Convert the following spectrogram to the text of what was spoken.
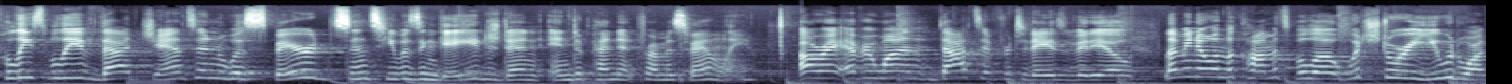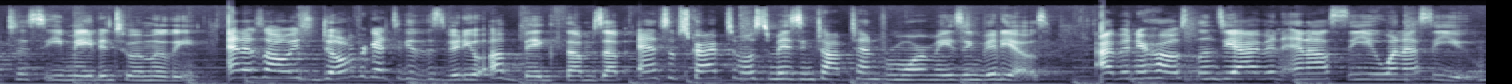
Police believe that Jansen was spared since he was engaged and independent from his family. Alright everyone, that's it for today's video. Let me know in the comments below which story you would want to see made into a movie. And as always, don't forget to give this video a big thumbs up and subscribe to Most Amazing Top 10 for more amazing videos. I've been your host, Lindsay Ivan, and I'll see you when I see you.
